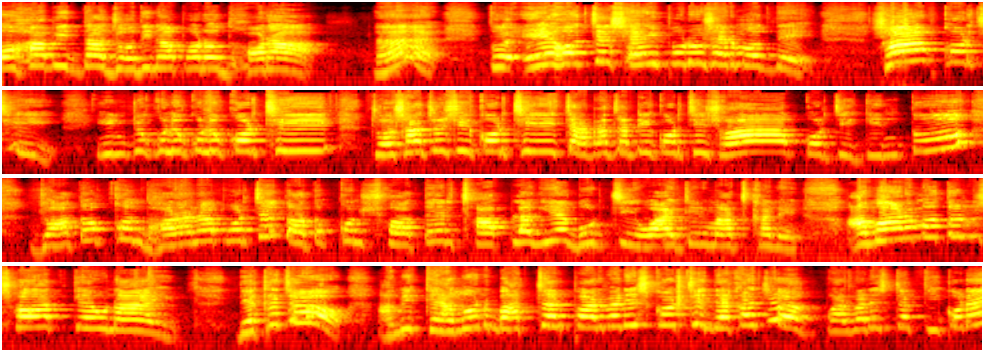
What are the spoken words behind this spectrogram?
মহাবিদ্যা, যদি না পড়ো ধরা। হ্যাঁ? তো এ হচ্ছে সেই পুরুষের মধ্যে। সব করছি ইন্টু কুলু কুলু করছি, চষাচষি করছি, চাটাচাটি করছি, সব করছি। কিন্তু যতক্ষণ ধরা না পড়ছে, ততক্ষণ সতের ছাপ লাগিয়ে ঘুরছি ওয়াইটির মাঝখানে। আমার মতন সৎ কেউ নাই। দেখেছ? আমি কেমন বাচ্চার পারভারিশ করছি, দেখেছ? পারভারিশটা কি করে?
